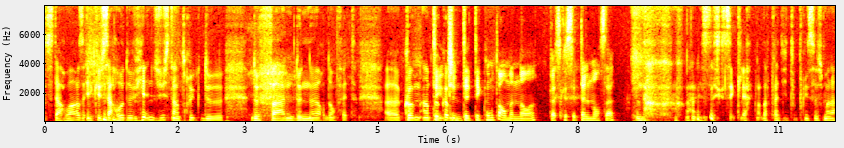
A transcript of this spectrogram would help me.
Star Wars et que ça redevienne juste un truc de, de fan, de nerd, en fait. Euh, comme un peu comme. tu- t'es- content maintenant, hein parce que c'est tellement ça. c'est c'est clair qu'on n'a pas du tout pris ce chemin-là.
